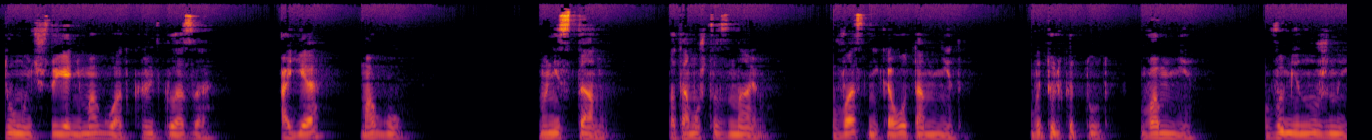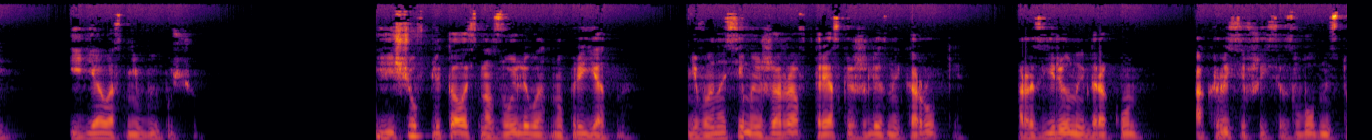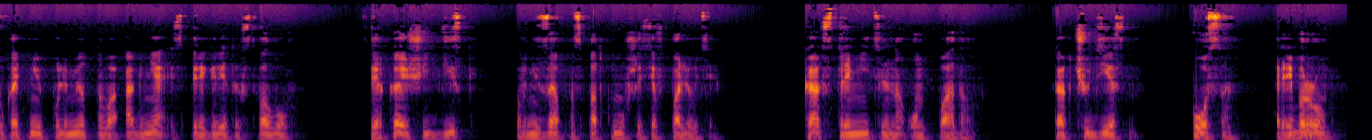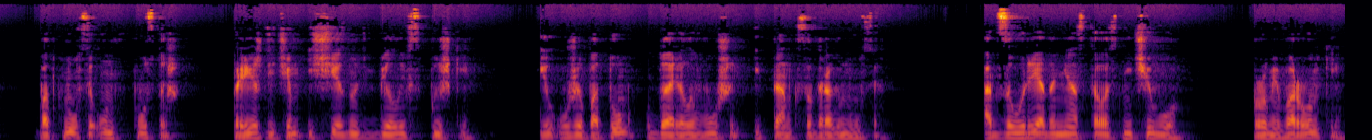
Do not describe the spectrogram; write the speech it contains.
думают, что я не могу открыть глаза, а я могу. Но не стану, потому что знаю, вас никого там нет. Вы только тут, во мне. Вы мне нужны, и я вас не выпущу. И еще вплеталась назойливо, но приятно. Невыносимая жара в тряской железной коробке, разъяренный дракон, окрысившийся злобной стукотней пулеметного огня из перегретых стволов, сверкающий диск, внезапно споткнувшийся в полете. Как стремительно он падал! Как чудесно! Косо! Ребром воткнулся он в пустошь, прежде чем исчезнуть в белой вспышке, и уже потом ударило в уши, и танк содрогнулся. От зауряда не осталось ничего, кроме воронки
